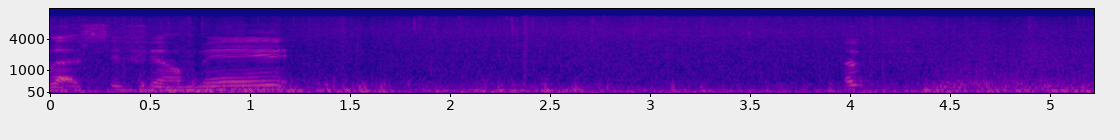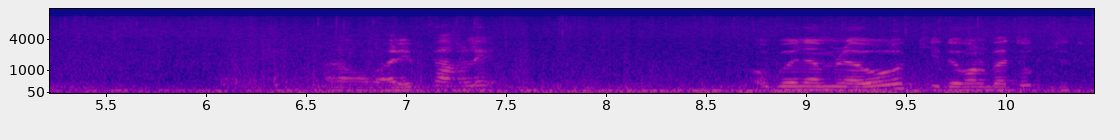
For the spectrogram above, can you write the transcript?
Là, c'est fermé. Hop. Alors on va aller parler au bonhomme là-haut qui est devant le bateau. Peut-être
